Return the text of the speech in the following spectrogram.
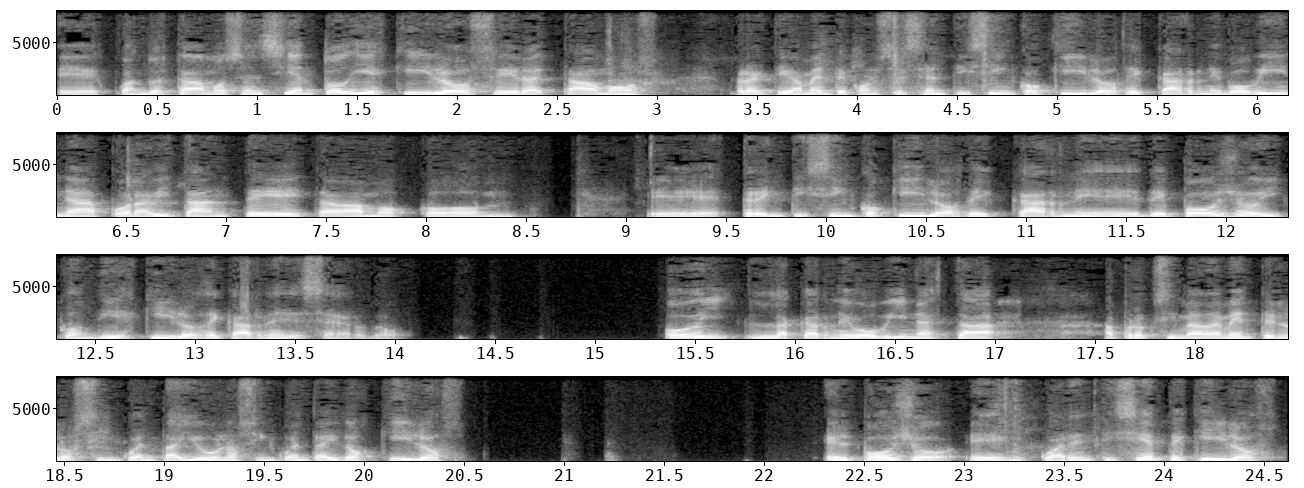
eh, cuando estábamos en 110 kilos, era, estábamos prácticamente con 65 kilos de carne bovina por habitante, estábamos con 35 eh, kilos de carne de pollo y con 10 kilos de carne de cerdo. Hoy la carne bovina está aproximadamente en los 51, 52 kilos, el pollo en 47 kilos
